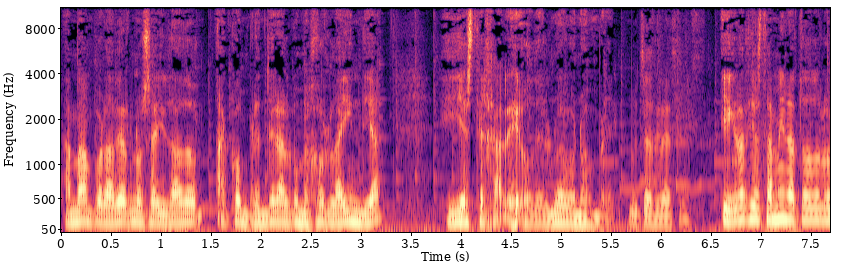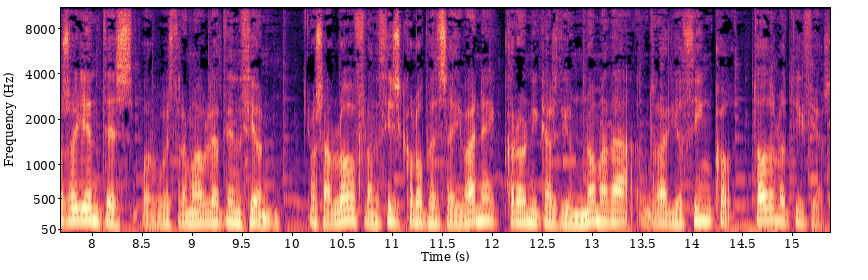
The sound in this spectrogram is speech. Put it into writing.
Amán, por habernos ayudado a comprender algo mejor la India y este jaleo del nuevo nombre. Muchas gracias. Y gracias también a todos los oyentes por vuestra amable atención. Os habló Francisco López Saibane, Crónicas de un Nómada, Radio 5, Todo Noticias.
